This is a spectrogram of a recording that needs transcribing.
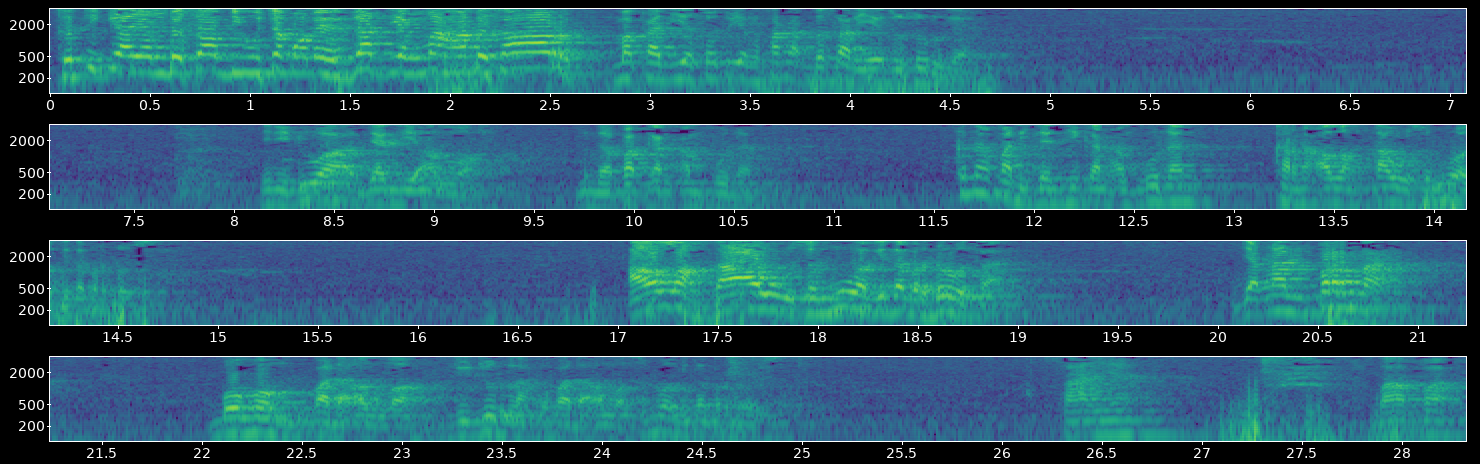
Ketika yang besar diucap oleh zat yang maha besar, maka dia sesuatu yang sangat besar yaitu surga. Jadi dua janji Allah mendapatkan ampunan. Kenapa dijanjikan ampunan? Karena Allah tahu semua kita berdosa. Allah tahu semua kita berdosa. Jangan pernah bohong kepada Allah. Jujurlah kepada Allah. Semua kita berdosa. Saya, Bapak,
